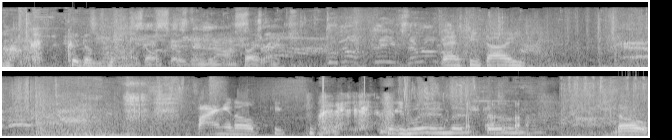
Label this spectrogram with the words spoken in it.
Could have. Oh my god, Golden didn't even try robot! There she died. Banging up. Keep. we win. Let's go. No.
